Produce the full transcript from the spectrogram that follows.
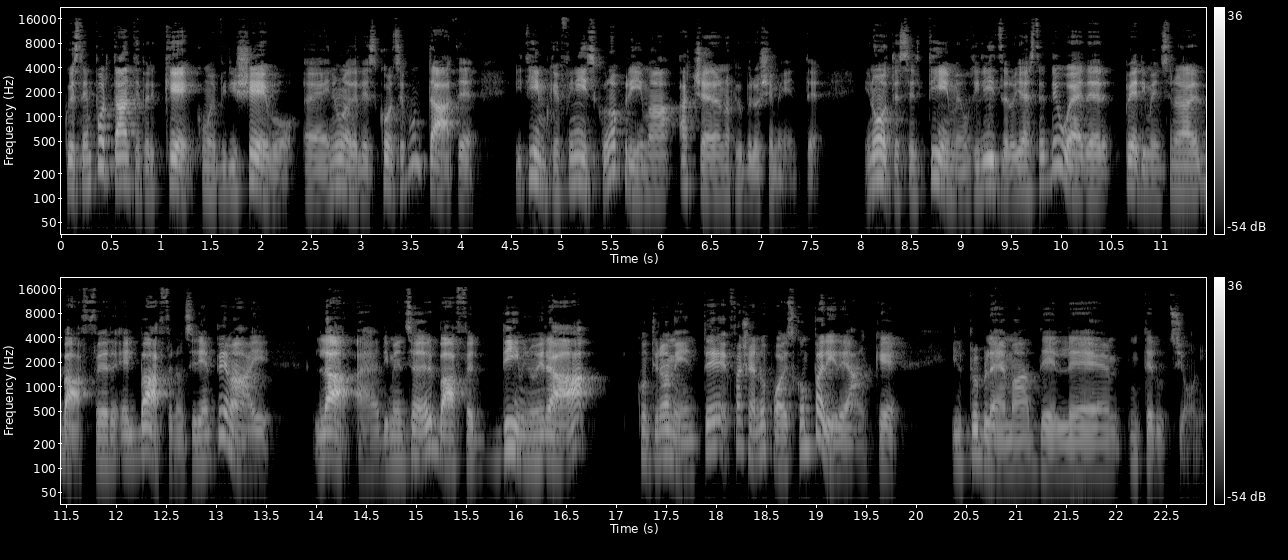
Questo è importante perché, come vi dicevo eh, in una delle scorse puntate, i team che finiscono prima accelerano più velocemente. Inoltre, se il team utilizza lo yesterday weather per dimensionare il buffer e il buffer non si riempie mai, la eh, dimensione del buffer diminuirà continuamente facendo poi scomparire anche il problema delle interruzioni.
